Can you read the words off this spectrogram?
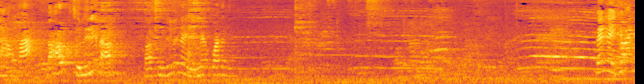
nào phá báo xử lý đấy bảo. Bảo xử lý cái này để mẹ qua đây. Bên này cho anh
